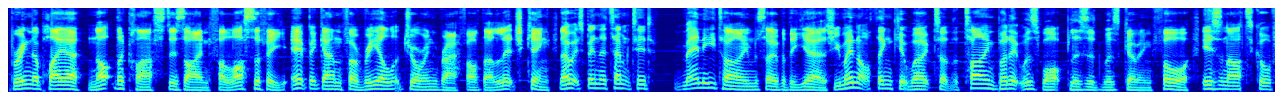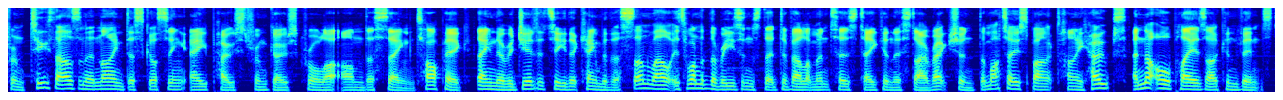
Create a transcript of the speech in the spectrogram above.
Bring the player, not the class design philosophy. It began for real during Wrath of the Lich King, though it's been attempted many times over the years. You may not think it worked at the time, but it was what Blizzard was going for. Here's an article from 2009 discussing a post from Ghostcrawler on the same topic, saying the rigidity that came with the Sunwell is one of the reasons that development has taken this direction. The motto sparked high hopes, and not all players are convinced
